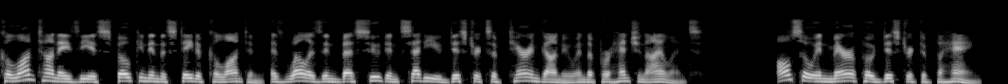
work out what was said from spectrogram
Kelantanese is spoken in the state of Kelantan, as well as in Besut and Setiu districts of Terengganu and the Perhentian Islands. Also in Maripo district of Pahang.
